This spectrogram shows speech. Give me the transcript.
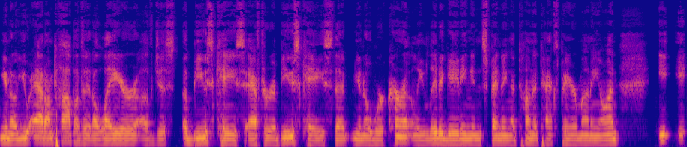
you know, you add on top of it a layer of just abuse case after abuse case that, you know, we're currently litigating and spending a ton of taxpayer money on it,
